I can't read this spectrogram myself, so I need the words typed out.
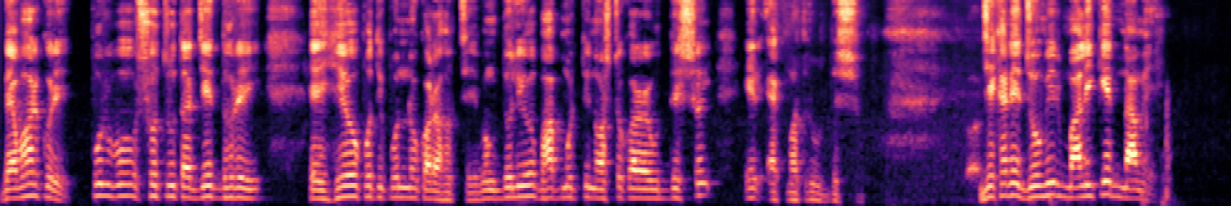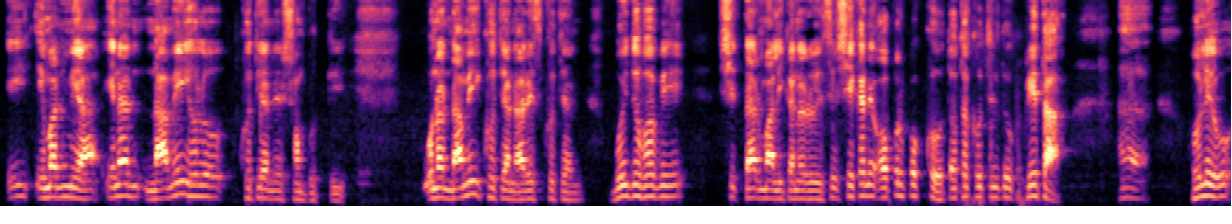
ব্যবহার করে পূর্ব শত্রুতার জেদ ধরেই হেয় প্রতিপন্ন করা হচ্ছে এবং দলীয় ভাবমূর্তি নষ্ট করার উদ্দেশ্যই এর একমাত্র উদ্দেশ্য। যেখানে জমির মালিকের নামে এই এমান মিয়া, এনার নামেই হলো খতিয়ানের সম্পত্তি। ওনার নামেই খতিয়ান আর এস খতিয়ান। বৈধভাবে সে তার মালিকানা রয়েছে। সেখানে অপরপক্ষ তথাকথিত ক্রেতা হ্যাঁ হলেও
